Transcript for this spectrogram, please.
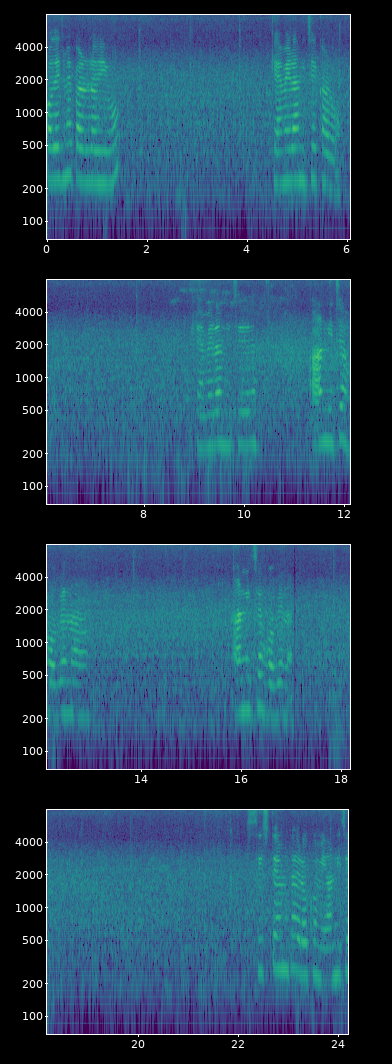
कॉलेज में पढ़ रही हो कैमरा नीचे करो ক্যামেরা নিচে আর নিচে হবে না আর নিচে হবে না সিস্টেমটা এরকমই আর নিচে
